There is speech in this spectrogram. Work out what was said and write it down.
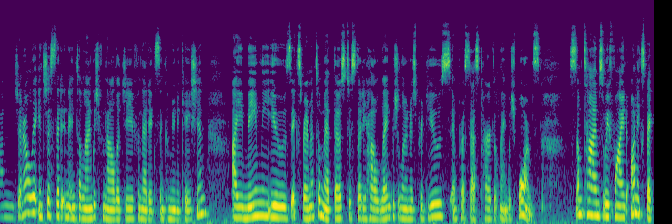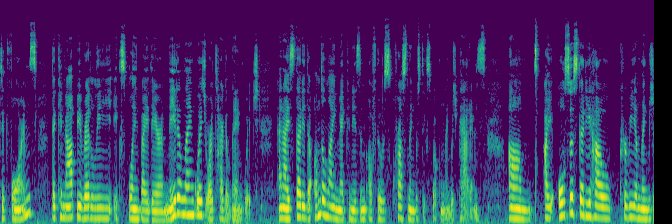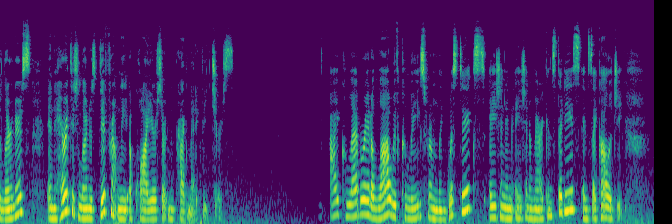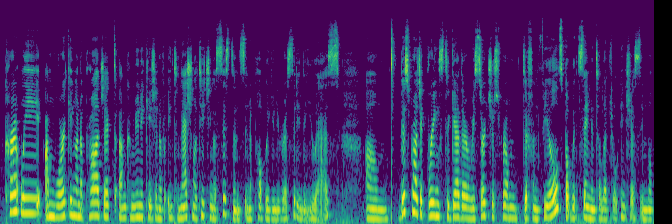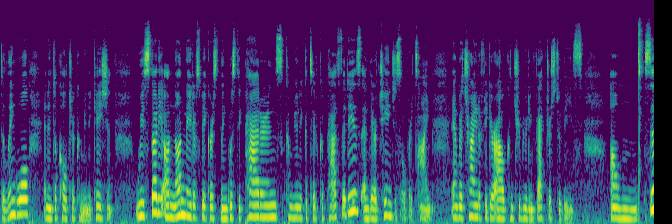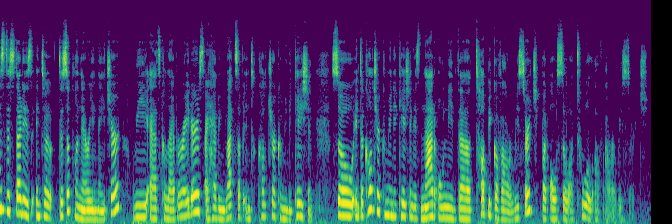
I'm generally interested in interlanguage phonology, phonetics, and communication. I mainly use experimental methods to study how language learners produce and process target language forms. Sometimes we find unexpected forms that cannot be readily explained by their native language or target language and I study the underlying mechanism of those cross-linguistic spoken language patterns. Um, I also study how Korean language learners and heritage learners differently acquire certain pragmatic features. I collaborate a lot with colleagues from linguistics, Asian and Asian American studies, and psychology. Currently, I'm working on a project on communication of international teaching assistants in a public university in the US. Um, this project brings together researchers from different fields, but with same intellectual interests in multilingual and intercultural communication. We study on non-native speakers' linguistic patterns, communicative capacities, and their changes over time. And we're trying to figure out contributing factors to these. Um, since this study is interdisciplinary in nature, we as collaborators are having lots of intercultural communication. So intercultural communication is not only the topic of our research, but also a tool of our research.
